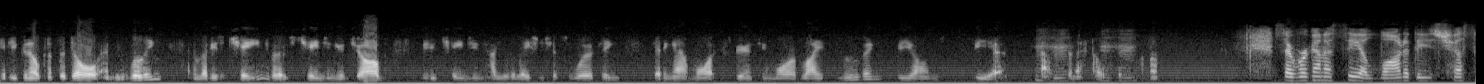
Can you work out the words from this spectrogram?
If you can open up the door and be willing and ready to change, whether it's changing your job, maybe changing how your relationships are working, getting out more, experiencing more of life, moving beyond fear. That's Mhm, going to help. mhm. So we're going to see a lot of these chess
